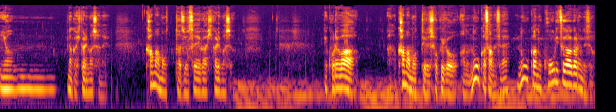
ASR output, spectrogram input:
いやんなんか光りましたね。鎌持った女性が光りました。でこれは鎌持ってる職業あの農家さんですね。農家の効率が上がるんですよ。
